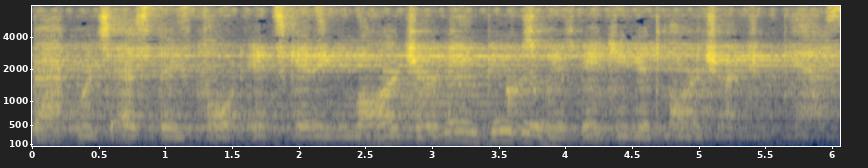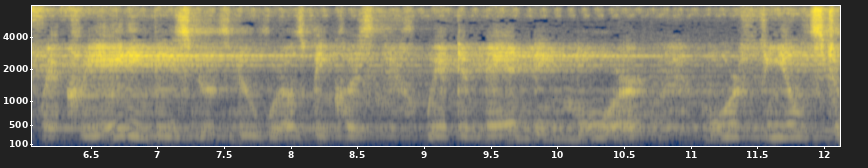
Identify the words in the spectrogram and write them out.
backwards as they thought. It's getting larger because we're making it larger. Yes. We're creating these new, new worlds because we're demanding more, more fields to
